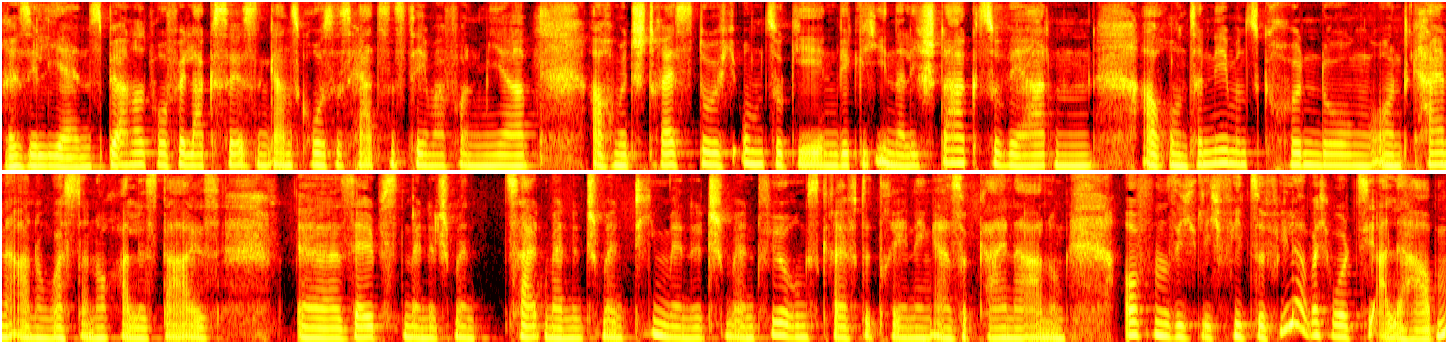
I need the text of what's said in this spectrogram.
Resilienz, Burnout-Prophylaxe ist ein ganz großes Herzensthema von mir. Auch mit Stress durch umzugehen, wirklich innerlich stark zu werden, auch Unternehmensgründung und keine Ahnung, was da noch alles da ist. Äh, Selbstmanagement, Zeitmanagement, Teammanagement, Führungskräftetraining, also keine Ahnung. Offensichtlich viel zu viel, aber ich wollte sie alle haben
